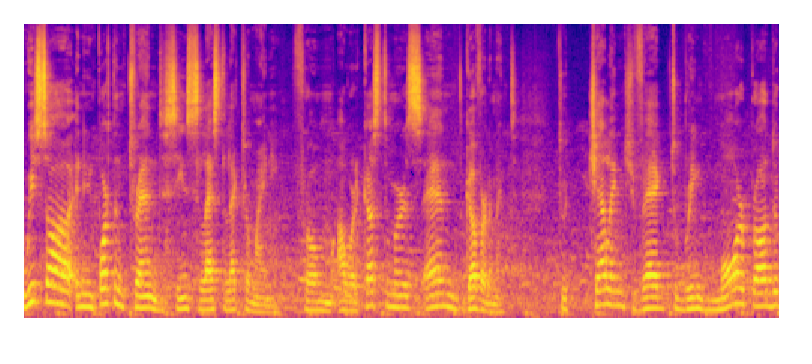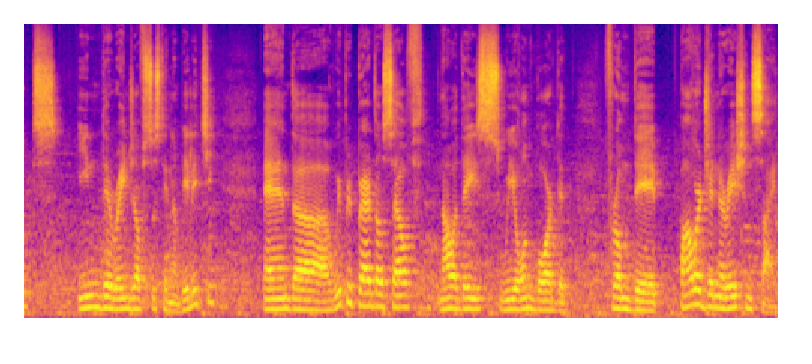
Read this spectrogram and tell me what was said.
We saw an important trend since last Electra Mining from our customers and government to challenge WEG to bring more products in the range of sustainability. And uh, we prepared ourselves. Nowadays we onboarded from the power generation side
